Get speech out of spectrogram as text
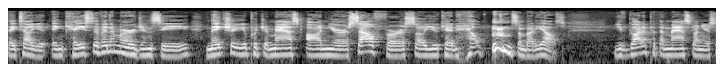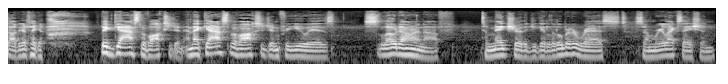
They tell you in case of an emergency make sure you put your mask on yourself first so you can help somebody else. You've got to put the mask on yourself. You've got to take a big gasp of oxygen. And that gasp of oxygen for you is slow down enough to make sure that you get a little bit of rest some relaxation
